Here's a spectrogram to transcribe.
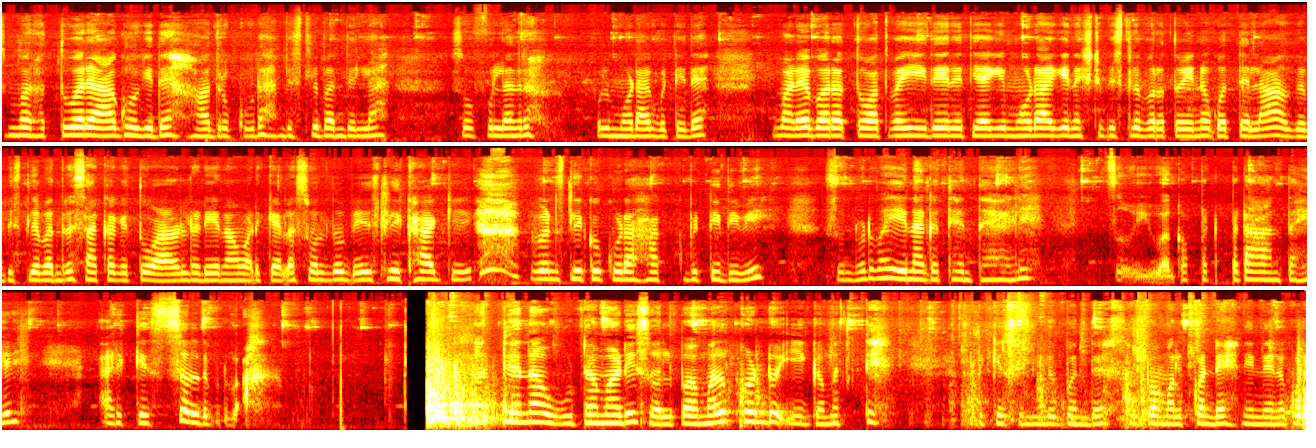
ಸುಮಾರು ಹತ್ತುವರೆ ಆಗೋಗಿದೆ, ಆದರೂ ಕೂಡ ಬಿಸಿಲು ಬಂದಿಲ್ಲ. ಸೊ ಫುಲ್ ಅಂದ್ರೆ ಫುಲ್ ಮೋಡ ಆಗಿಬಿಟ್ಟಿದೆ. ಮಳೆ ಬರುತ್ತೋ ಅಥವಾ ಇದೇ ರೀತಿಯಾಗಿ ಮೋಡ ಆಗಿ ನೆಕ್ಸ್ಟ್ ಬಿಸಿಲು ಬರುತ್ತೋ ಏನೋ ಗೊತ್ತಿಲ್ಲ. ಆಗ ಬಿಸಿಲು ಬಂದರೆ ಸಾಕಾಗಿತ್ತು. ಆಲ್ರೆಡಿ ನಾವು ಅಡಿಕೆ ಎಲ್ಲ ಸೊಲ್ದು ಬೇಯಿಸ್ಲಿಕ್ಕೆ ಹಾಕಿ ಒಣಸ್ಲಿಕ್ಕೂ ಕೂಡ ಹಾಕಿಬಿಟ್ಟಿದ್ದೀವಿ. ಸೊ ನೋಡುವ ಏನಾಗುತ್ತೆ ಅಂತ ಹೇಳಿ. ಸೊ ಇವಾಗ ಪಟ್ಪಟ ಅಂತ ಹೇಳಿ ಅಡಿಕೆ ಸೊಲ್ದು ಬಿಡುವ. ಮಧ್ಯಾಹ್ನ ಊಟ ಮಾಡಿ ಸ್ವಲ್ಪ ಮಲ್ಕೊಂಡು, ಈಗ ಮತ್ತೆ ಅಡಿಕೆ ಸುಲಿಲಿಕ್ಕೆ ಬಂದೆ. ಸ್ವಲ್ಪ ಮಲ್ಕೊಂಡೆ. ನಿನ್ನೆನೂ ಕೂಡ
